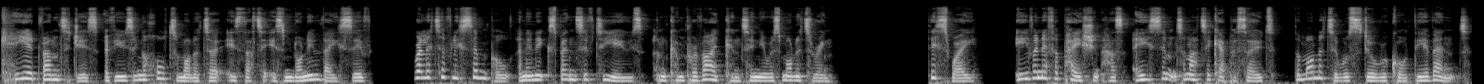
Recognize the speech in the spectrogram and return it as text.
Key advantages of using a Holter monitor is that it is non invasive relatively simple and inexpensive to use and can provide continuous monitoring. This way, even if a patient has asymptomatic episodes, the monitor will still record the event.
